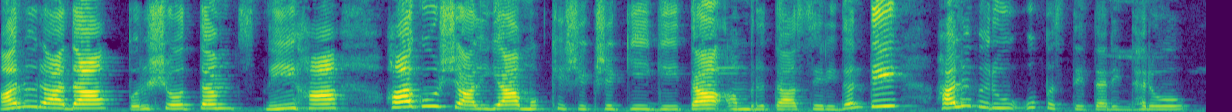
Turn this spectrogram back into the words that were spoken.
ಅನುರಾಧ, ಪುರುಷೋತ್ತಮ್, ಸ್ನೇಹ ಹಾಗೂ ಶಾಲೆಯ ಮುಖ್ಯ ಶಿಕ್ಷಕಿ ಗೀತಾ, ಅಮೃತ ಸೇರಿದಂತೆ ಹಲವರು ಉಪಸ್ಥಿತರಿದ್ದರು.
